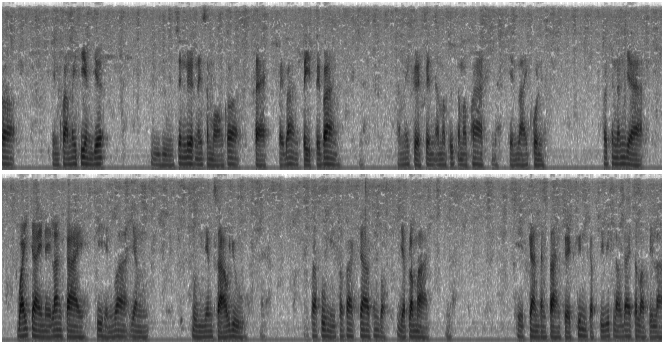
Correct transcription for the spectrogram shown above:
ก็เห็นความไม่เที่ยงเยอะ อยู่เส้นเลือดในสมองก็แตกไปบ้างตีบไปบ้างทำให้เกิดเป็นอัมพฤกษ์อัมพาตเห็นหลายคน เพราะฉะนั้นอย่าไว้ใจในร่างกายที่เห็นว่ายังหนุ่มยังสาวอยู่ พระผู้มีพระภาคเจ้าท่านบอกอย่าประมาทเหตุการณ์ต่างๆ เกิดขึ้นกับชีวิตเราได้ตลอดเวลา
